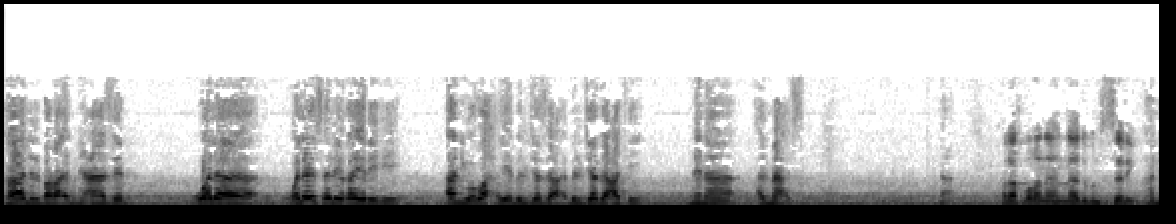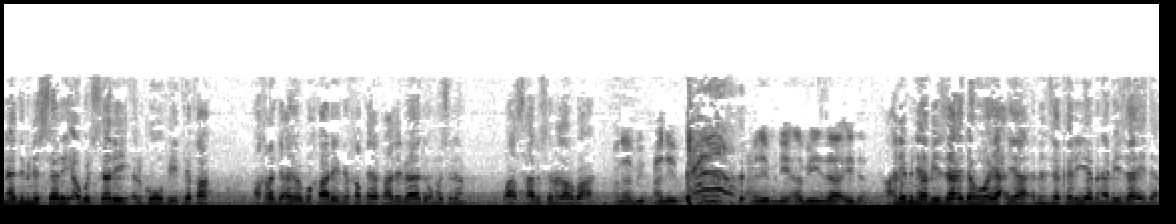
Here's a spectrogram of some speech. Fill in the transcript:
خال البراء بن عازب ولا وليس لغيره أن يضحي بالجذعة من المعز. قال أخبرنا هناد بن السري هناد بن السري أبو السري الكوفي ثقة أخرج حديث البخاري في خلق أفعال العباد ومسلم وأصحاب السنة الأربعة. عن أبي عن, عن ابن أبي زائدة. عن ابن أبي زائدة هو يحيى بن زكريا بن أبي زائدة.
